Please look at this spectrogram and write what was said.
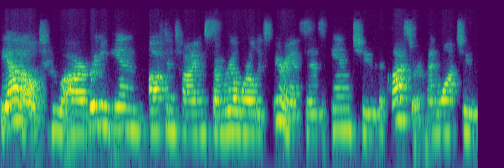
the adult who are bringing in oftentimes some real world experiences into the classroom and want to,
